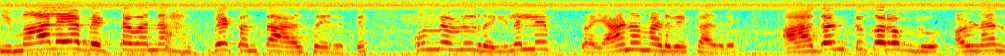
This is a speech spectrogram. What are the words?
ಹಿಮಾಲಯ ಬೆಟ್ಟವನ್ನ ಹತ್ಬೇಕಂತ ಆಸೆ ಇರುತ್ತೆ. ಒಮ್ಮೆ ಅವಳು ರೈಲಲ್ಲೇ ಪ್ರಯಾಣ ಮಾಡಬೇಕಾದ್ರೆ ಆಗಂತುಕರೊಬ್ರು ಅವಳನ್ನ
